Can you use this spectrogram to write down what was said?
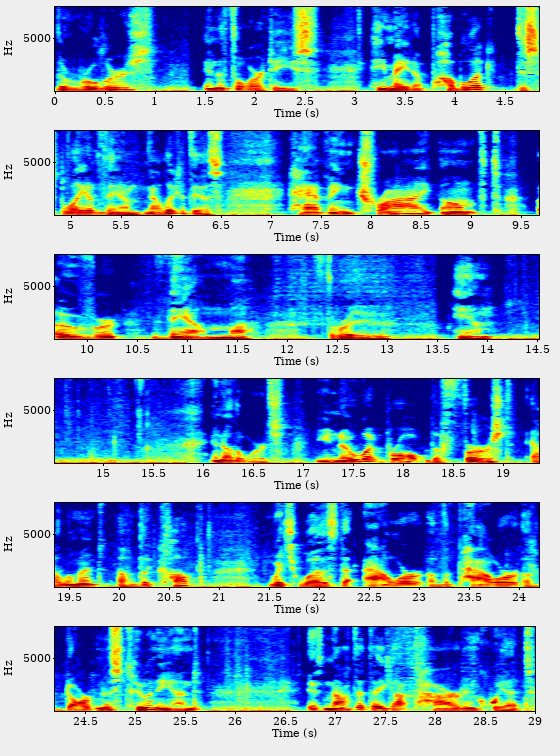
the rulers and authorities, he made a public display of them. Now look at this having triumphed over them through him. In other words, you know what brought the first element of the cup, which was the hour of the power of darkness to an end, is not that they got tired and quit,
